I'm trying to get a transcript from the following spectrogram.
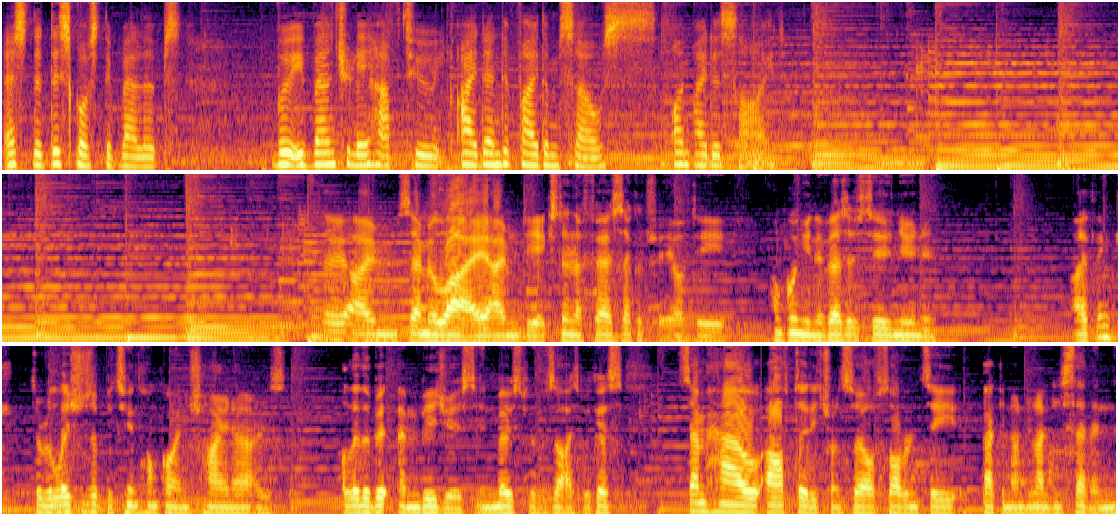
as the discourse develops, will eventually have to identify themselves on either side. So I'm Samuel Lai. I'm the External Affairs Secretary of the Hong Kong University Student Union. I think the relationship between Hong Kong and China is a little bit ambiguous in most people's eyes because somehow after the transfer of sovereignty back in 1997,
